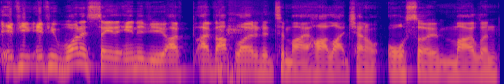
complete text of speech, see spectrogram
if you if you want to see the interview, I've I've uploaded it to my highlight channel. Also, Myelin,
